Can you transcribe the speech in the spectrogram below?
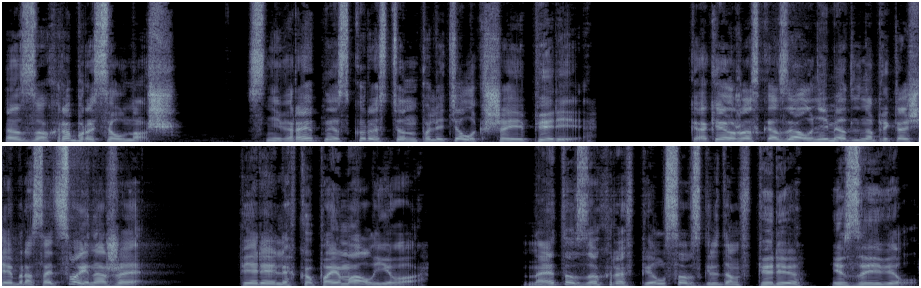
Зохра бросил нож. С невероятной скоростью он полетел к шее Перии. «Как я уже сказал, немедленно прекращай бросать свои ножи!» Перия легко поймал его. На это Зохра впился взглядом в Перию и заявил.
